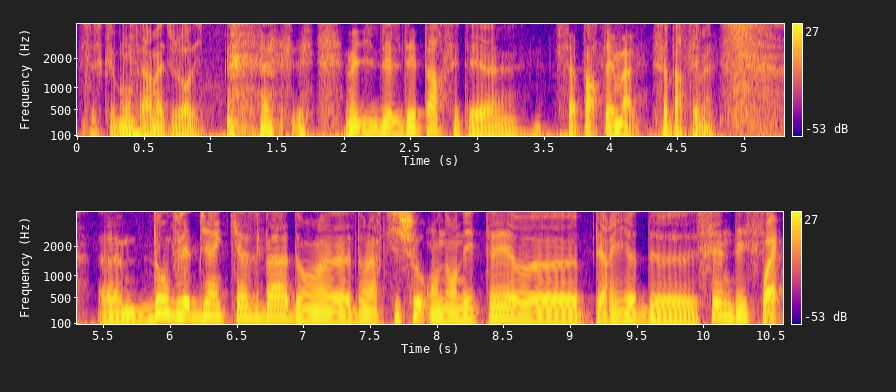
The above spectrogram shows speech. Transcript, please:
C'est ce que mon père m'a toujours dit. il m'a dit dès le départ, c'était, euh, Ça partait mal. ça partait mal. Euh, donc vous êtes bien avec Casbah dans, euh, dans l'artichaut. On en était période CNDC. Ouais.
